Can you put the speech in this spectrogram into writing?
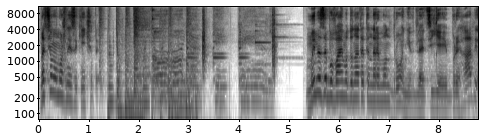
На цьому можна і закінчити. Ми не забуваємо донатити на ремонт дронів для цієї бригади.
